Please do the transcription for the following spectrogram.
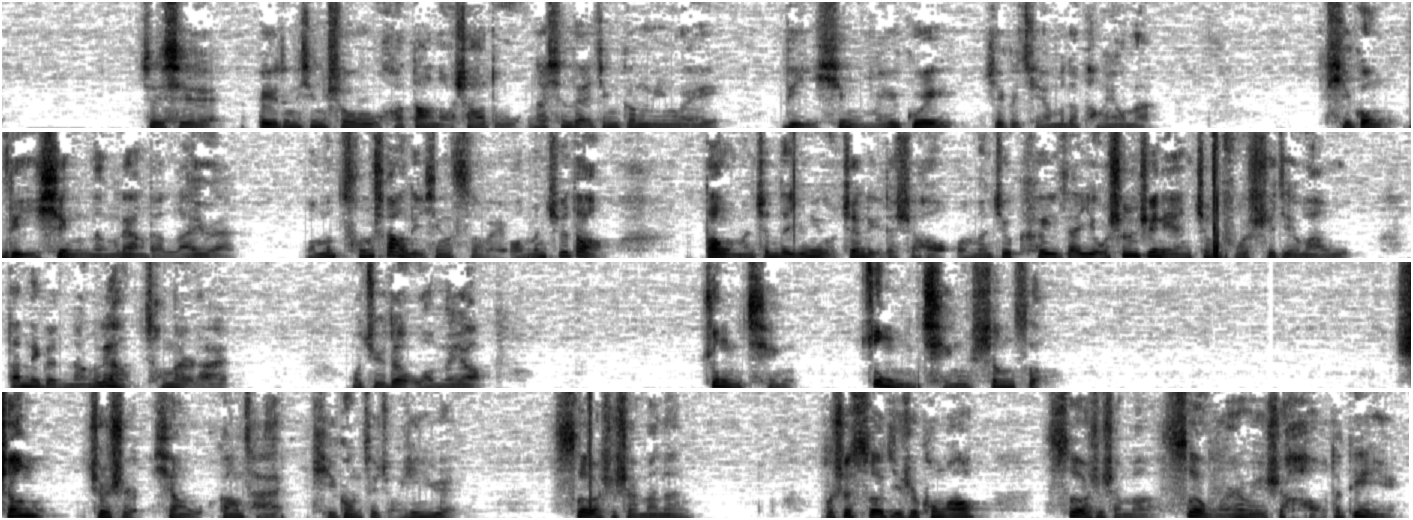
这些被动性收入和大脑杀毒，那现在已经更名为理性玫瑰这个节目的朋友们，提供理性能量的来源。我们崇尚理性思维，我们知道，当我们真的拥有真理的时候，我们就可以在有生之年征服世界万物。但那个能量从哪儿来？我觉得我们要重情重情声色。声就是像我刚才提供这种音乐，色是什么呢？不是色即是空哦，色是什么？色我认为是好的电影。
